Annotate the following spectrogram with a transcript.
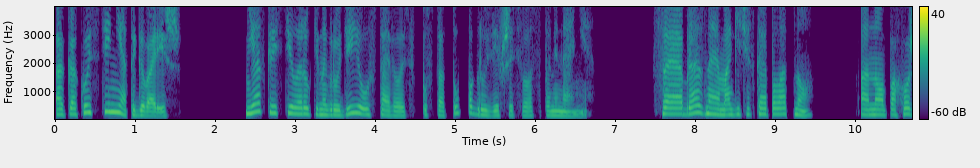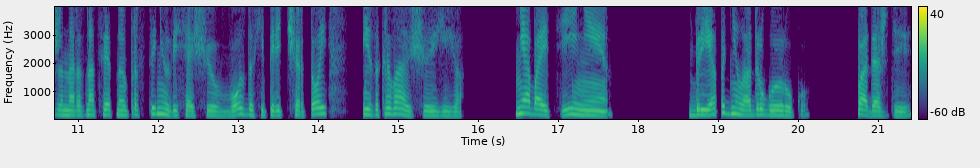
о какой стене ты говоришь?» Я скрестила руки на груди и уставилась в пустоту, погрузившись в воспоминания. Своеобразное магическое полотно. Оно похоже на разноцветную простыню, висящую в воздухе перед чертой и закрывающую ее. Не обойти, не... Брия подняла другую руку. «Подожди.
